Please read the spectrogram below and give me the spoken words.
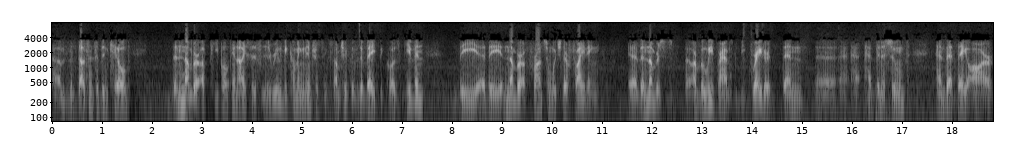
Um, dozens have been killed. The number of people in ISIS is really becoming an interesting subject of debate because given the uh, the number of fronts on which they're fighting, uh, the numbers are believed perhaps to be greater than ha- had been assumed, and that they are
